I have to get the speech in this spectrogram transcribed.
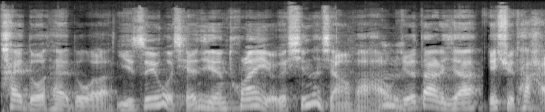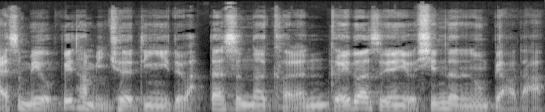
太多太多了，以至于我前几天突然有一个新的想法哈，嗯我觉得大理家也许他还是没有非常明确的定义，对吧？但是呢，可能隔一段时间有新的那种表达。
